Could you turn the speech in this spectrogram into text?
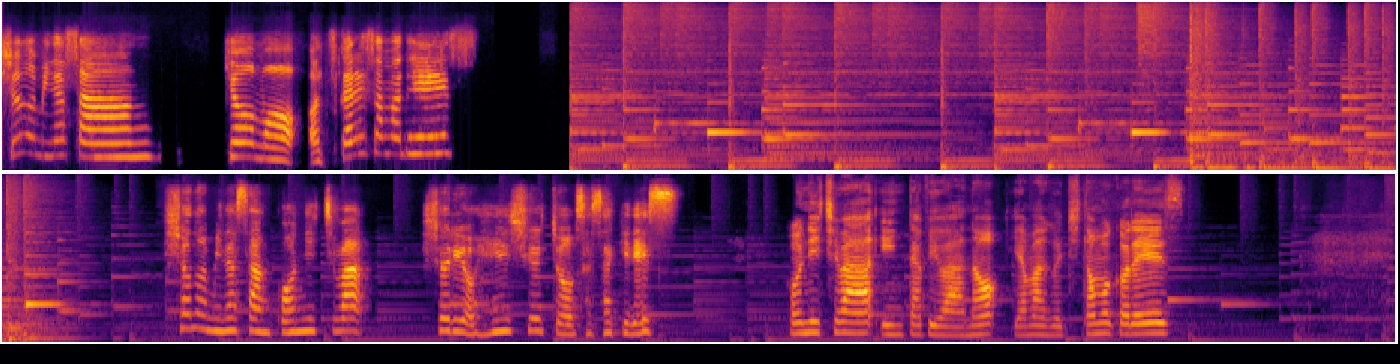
秘書の皆さん、今日もお疲れ様です。秘書の皆さん、こんにちは。秘書寮編集長佐々木です。こんにちは、インタビュアーの山口智子です。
